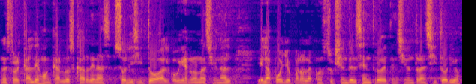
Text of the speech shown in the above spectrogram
nuestro alcalde Juan Carlos Cárdenas solicitó al Gobierno Nacional el apoyo para la construcción del centro de detención transitorio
